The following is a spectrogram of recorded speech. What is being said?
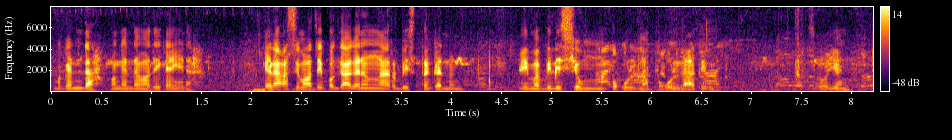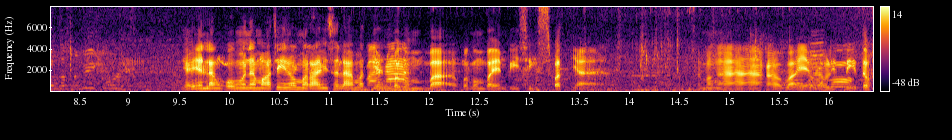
maganda, maganda tayo kanina. Kailangan kasi mga tayo pag gaganong harvest na ganun, eh, mabilis yung pukul ng pukul natin. So yun. Yeah, yan lang po muna mga tayo, no? Maraming salamat yan, bagong, ba, bagong bayan fishing spot yan. Sa mga kababayan ulit dito.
